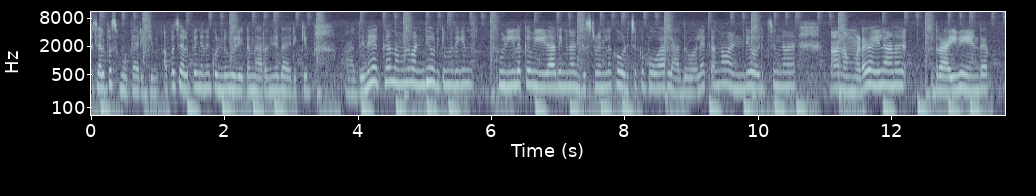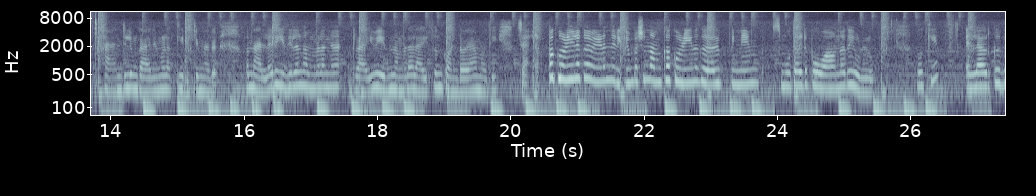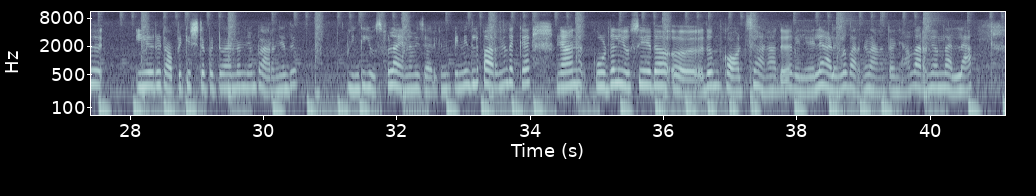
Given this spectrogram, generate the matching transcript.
ചിലപ്പോൾ സ്മൂത്തായിരിക്കും അപ്പോൾ ചിലപ്പോൾ ഇങ്ങനെ കുണ്ടും കുഴിയൊക്കെ നിറഞ്ഞതായിരിക്കും. അതിനെയൊക്കെ നമ്മൾ വണ്ടി ഓടിക്കുമ്പോഴത്തേക്കും കുഴിയിലൊക്കെ വീഴാതെ ഇങ്ങനെ അഡ്ജസ്റ്റ്മെന്റിലൊക്കെ ഓടിച്ചൊക്കെ പോകാറില്ല അതുപോലെയൊക്കെ അങ്ങ് വണ്ടി ഓടിച്ചിങ്ങനെ ആ നമ്മുടെ കയ്യിലാണ് ഡ്രൈവ് ചെയ്യേണ്ട ഹാൻഡിലും കാര്യങ്ങളൊക്കെ ഇരിക്കുന്നത്. അപ്പോൾ നല്ല രീതിയിൽ നമ്മളങ്ങ് ഡ്രൈവ് ചെയ്ത് നമ്മുടെ ലൈഫും കൊണ്ടുപോയാൽ മതി. ചിലപ്പോൾ കുഴിയിലൊക്കെ വീണെന്നിരിക്കും. പക്ഷെ നമുക്ക് ആ കുഴിയിൽ നിന്ന് കയറി പിന്നെയും സ്മൂത്തായിട്ട് പോകാവുന്നതേ ഉള്ളൂ. ഓക്കെ എല്ലാവർക്കും ഇത് ഈ ഒരു ടോപ്പിക്ക് ഇഷ്ടപ്പെട്ടു കാരണം ഞാൻ പറഞ്ഞത് നിങ്ങൾക്ക് യൂസ്ഫുൾ ആയെന്ന് വിചാരിക്കുന്നു. പിന്നെ ഇതിൽ പറഞ്ഞതൊക്കെ ഞാൻ കൂടുതൽ യൂസ് ചെയ്ത ഇതും കോഡ്സാണ് അത് വലിയ വലിയ ആളുകൾ പറഞ്ഞതാണ് കേട്ടോ. ഞാൻ പറഞ്ഞൊന്നല്ല.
